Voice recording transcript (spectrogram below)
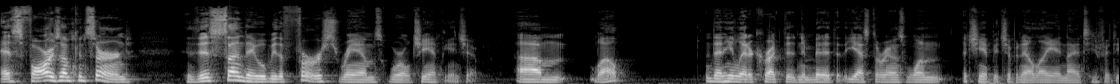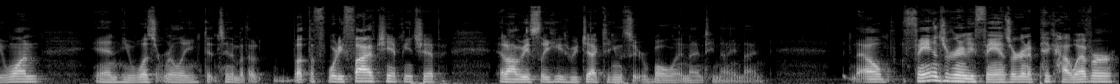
As far as I'm concerned, this Sunday will be the first Rams World Championship. Um, well, then he later corrected and admitted that yes, the Rams won a championship in LA in 1951, and he wasn't really didn't say about the but the 45 championship, and obviously he's rejecting the Super Bowl in 1999. Now, fans are going to be fans. They're going to pick however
